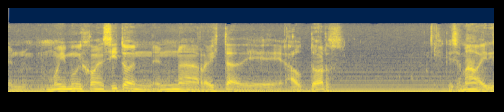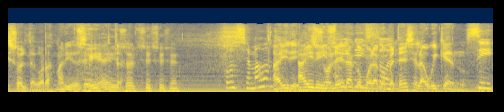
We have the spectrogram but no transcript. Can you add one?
en muy, muy jovencito en, en una revista de outdoors que se llamaba Aire y Sol, ¿te acordás, Mario? de esa Sí, ahí, revista? sí, sí, sí. ¿Cómo se llamaba? Aire, Aire y y Sol Sol. era Aire y como la Sol. competencia de la Weekend. Sí.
